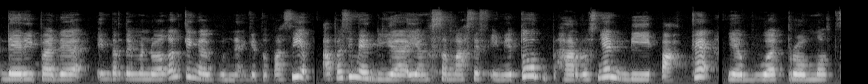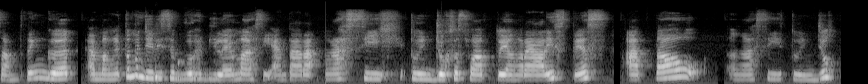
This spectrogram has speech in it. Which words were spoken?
daripada entertainment doang kan kayak nggak guna gitu. Pasti apa sih media yang semasif ini tuh harusnya dipakai ya buat promote something good. Emang itu menjadi sebuah dilema sih antara ngasih tunjuk sesuatu yang realistis atau ngasih tunjuk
